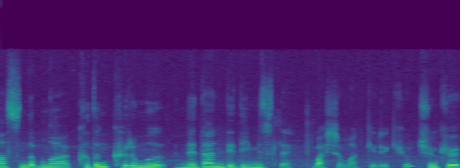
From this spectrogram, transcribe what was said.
Aslında buna kadın kırımı neden dediğimizle başlamak gerekiyor. Çünkü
